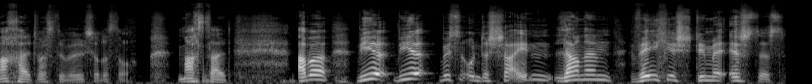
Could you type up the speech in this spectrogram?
mach halt, was du willst oder so. Mach's halt. Aber wir, wir müssen unterscheiden, lernen, welche Stimme ist es.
